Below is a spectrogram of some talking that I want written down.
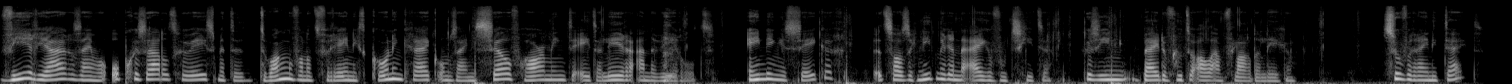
Vier jaar zijn we opgezadeld geweest met de dwang van het Verenigd Koninkrijk om zijn self-harming te etaleren aan de wereld. Eén ding is zeker: het zal zich niet meer in de eigen voet schieten, gezien beide voeten al aan flarden liggen. Soevereiniteit?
